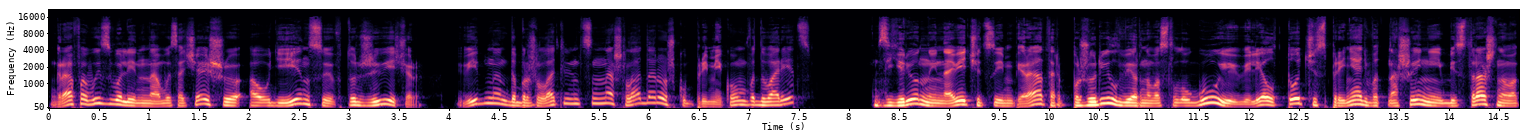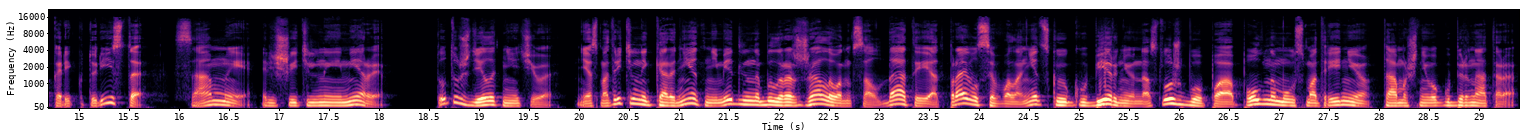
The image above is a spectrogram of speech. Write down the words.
Графа вызвали на высочайшую аудиенцию в тот же вечер. Видно, доброжелательница нашла дорожку прямиком во дворец. Взъяренный навечица император пожурил верного слугу и велел тотчас принять в отношении бесстрашного карикатуриста самые решительные меры. Тут уж делать нечего. Неосмотрительный корнет немедленно был разжалован в солдаты и отправился в Волонецкую губернию на службу по полному усмотрению тамошнего губернатора.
